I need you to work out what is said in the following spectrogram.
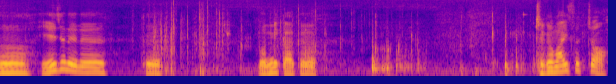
어, 예전에는 그, 뭡니까, 그, 저거 썼죠?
